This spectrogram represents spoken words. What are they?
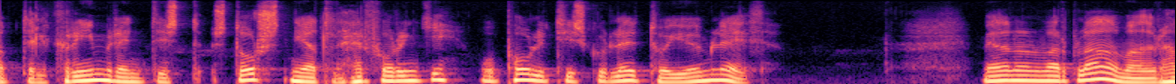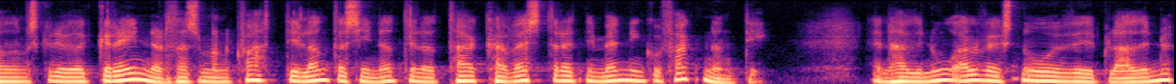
Abdel Krím reyndist stórsnjall herfóringi og pólitískur leiðtói um leið. Meðan hann var bladamadur hafði hann skrifað greinar þar sem hann kvatti landa sína til að taka vestrætni menningu fagnandi en hafði nú alveg snúið við bladinu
